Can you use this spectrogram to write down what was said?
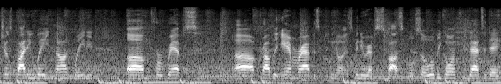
just body weight, non-weighted um, for reps. Uh, probably AMRAP as you know as many reps as possible. So we'll be going through that today,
